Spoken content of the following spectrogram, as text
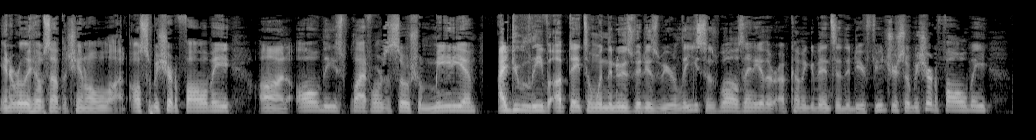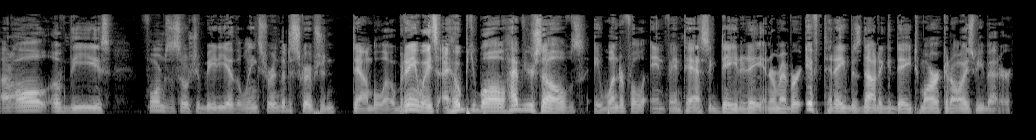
and it really helps out the channel a lot. Also be sure to follow me on all these platforms of social media. I do leave updates on when the news videos will be released as well as any other upcoming events in the near future. So be sure to follow me on all of these forms of social media. The links are in the description down below. But, anyways, I hope you all have yourselves a wonderful and fantastic day today. And remember, if today was not a good day, tomorrow could always be better.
